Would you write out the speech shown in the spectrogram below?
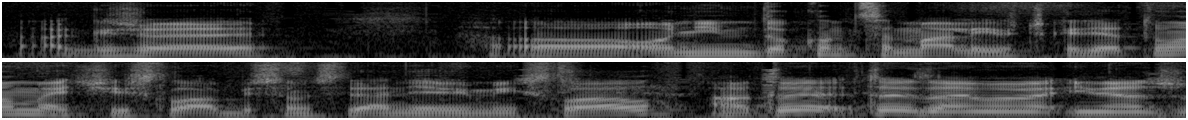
Takže Uh, oni dokonca mali, počkať, ja tu mám aj čísla, aby som si ja nevymyslel. A to je, to je zaujímavé ináč,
